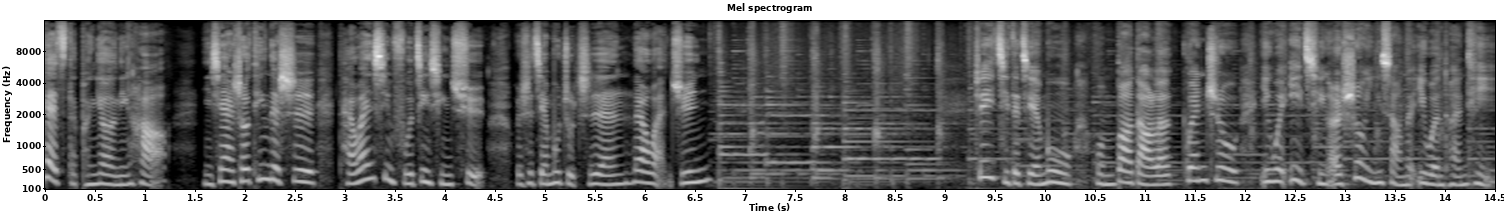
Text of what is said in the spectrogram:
Podcast 的朋友您好，你现在收听的是《台湾幸福进行曲》，我是节目主持人廖婉君。这一集的节目，我们报道了关注因为疫情而受影响的艺文团体，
